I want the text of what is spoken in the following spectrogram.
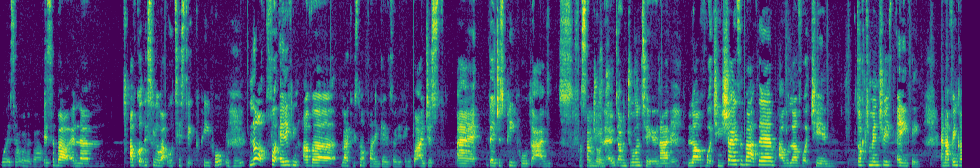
What is that one about? It's about an um. I've got this thing about autistic people. Mhm. Not for anything other, like it's not fun in games or anything, but I just, uh, they're just people that I'm, for some reason, to? I'm drawn to, and I Mhm. love watching shows about them. I will love watching documentaries, anything. And I think I,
